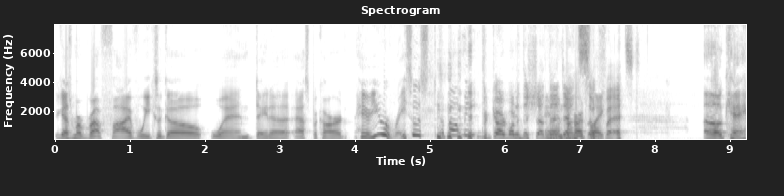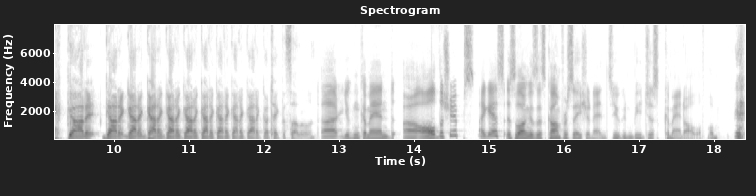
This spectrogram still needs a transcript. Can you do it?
you guys remember about five weeks ago when Data asked Picard, Hey, are you a racist about me? Picard wanted to shut that And down Picard's so like- fast. Okay, got it, got it, got it, got it, got it, got it, got it, got it, got it, got it. Go take the Sutherland. Uh, you can command uh, all the ships, I guess, as long as this conversation ends. You can be just command all of them.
